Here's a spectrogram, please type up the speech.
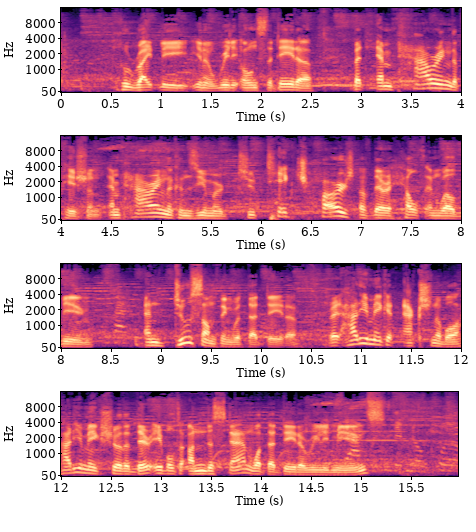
who rightly, you know, really owns the data, but empowering the patient, empowering the consumer to take charge of their health and well-being and do something with that data. Right? How do you make it actionable? How do you make sure that they're able to understand what that data really means?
